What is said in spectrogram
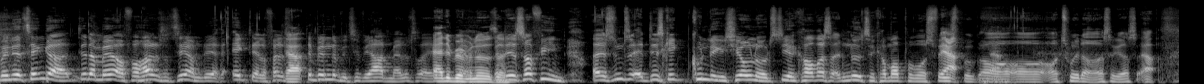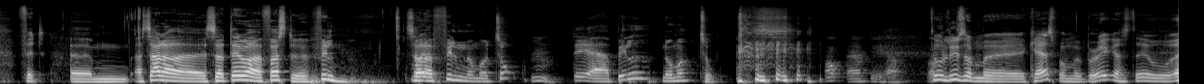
Men jeg tænker, det der med at forholde sig til, om det er ægte eller falsk, ja. det venter vi til, vi har dem alle tre. Ja, det bliver vi nødt til. Men det er så fint, og jeg synes, at det skal ikke kun ligge i show notes, de her covers er nødt til at komme op på vores Facebook ja. Og, og, og Twitter også, ikke også? Ja, fedt. øhm, og så er der, så det var første film. Så er der film nummer to. Mm. Det er billede nummer to. Du er ligesom øh, Kasper med Breakers, det er jo... ja,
